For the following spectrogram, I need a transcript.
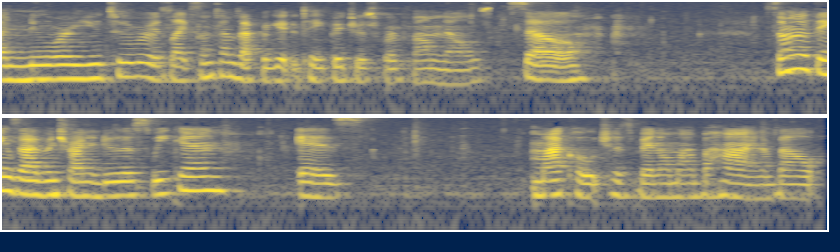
a newer YouTuber is like sometimes I forget to take pictures for thumbnails. So some of the things I've been trying to do this weekend is my coach has been on my behind about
